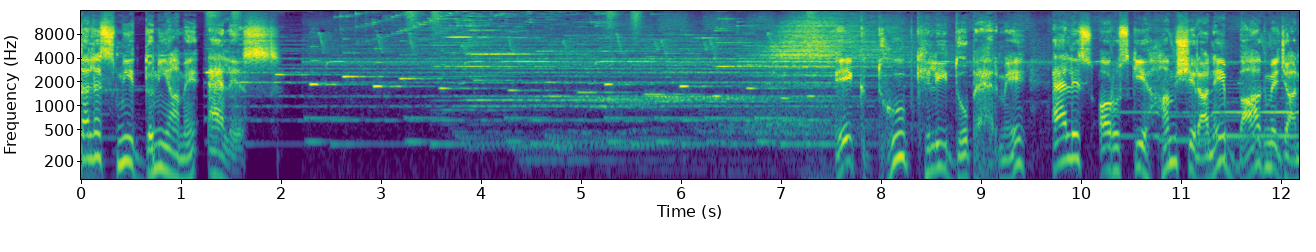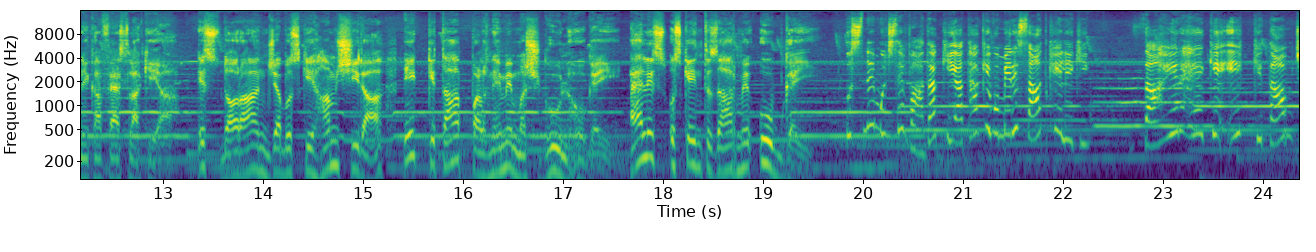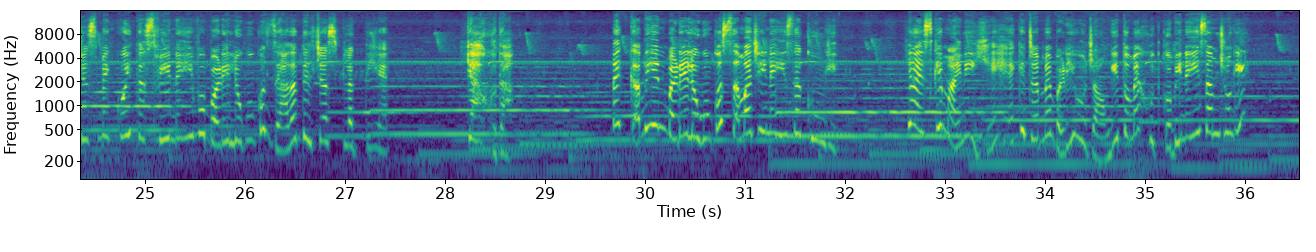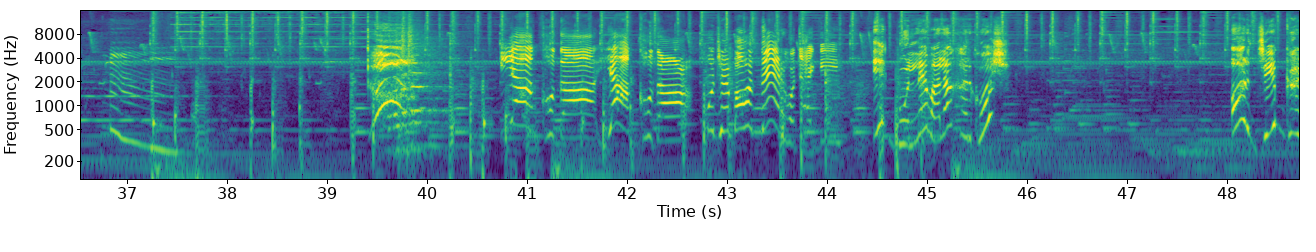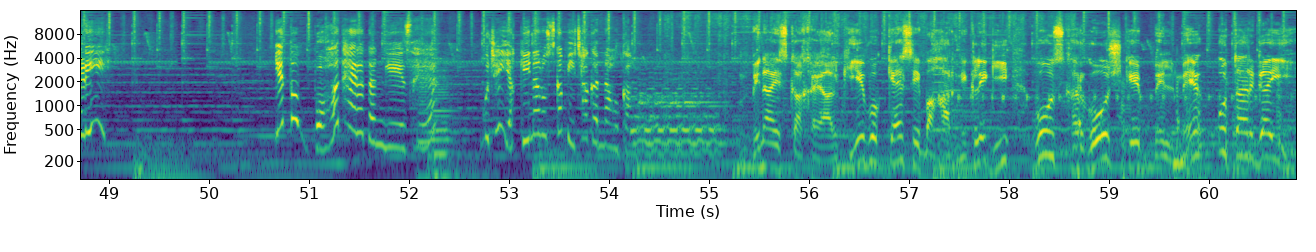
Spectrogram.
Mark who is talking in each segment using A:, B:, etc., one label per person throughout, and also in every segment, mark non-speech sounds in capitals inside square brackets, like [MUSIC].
A: تلسمی دنیا میں ایلس۔ ایک دھوپ کھلی دوپہر میں ایلس اور اس کی ہمشیرہ نے باغ میں جانے کا فیصلہ کیا۔ اس دوران جب اس کی ہمشیرہ ایک کتاب پڑھنے میں مشغول ہو گئی، ایلس اس کے انتظار میں اوب گئی۔
B: اس نے مجھ سے وعدہ کیا تھا کہ وہ میرے ساتھ کھیلے گی۔ ظاہر ہے کہ ایک کتاب جس میں کوئی تصویر نہیں، وہ بڑے لوگوں کو زیادہ دلچسپ لگتی ہے۔ کیا خدا! کبھی ان بڑے لوگوں کو سمجھ ہی نہیں سکوں گی یا اس کے معنی یہ ہے کہ جب میں بڑی ہو جاؤں گی تو میں خود کو بھی نہیں سمجھوں گی
C: یا خدا یا خدا مجھے بہت دیر ہو جائے گی
B: ایک بولنے والا خرگوش اور جیب گھڑی یہ تو بہت حیرت انگیز ہے مجھے یقیناً اس کا پیچھا کرنا ہوگا۔
A: بنا اس کا خیال کیے وہ کیسے باہر نکلے گی وہ اس خرگوش کے بل میں اتر گئی۔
